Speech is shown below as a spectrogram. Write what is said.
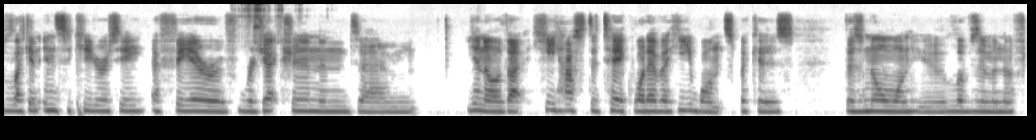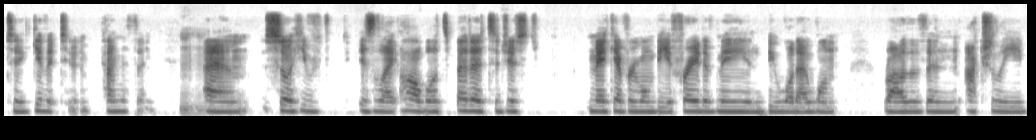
like an insecurity, a fear of rejection, and um, you know that he has to take whatever he wants because there's no one who loves him enough to give it to him, kind of thing. Mhm. Um, so he is like, oh well, it's better to just make everyone be afraid of me and do what I want, rather than actually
